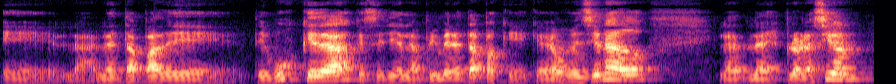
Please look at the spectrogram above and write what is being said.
Eh, la, etapa de, búsqueda, que sería la primera etapa que, habíamos mencionado, la, la exploración,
